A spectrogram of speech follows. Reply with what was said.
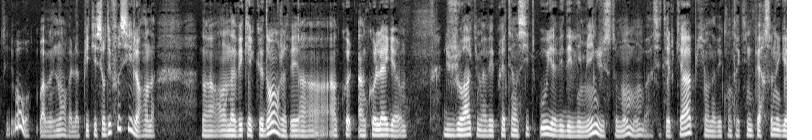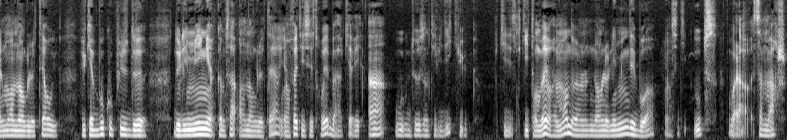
on s'est dit, oh, bah maintenant on va l'appliquer sur du fossile. On avait quelques dents. J'avais un, collègue euh, du Jura qui m'avait prêté un site où il y avait des lemmings, justement. Bon, bah, c'était le cas. Puis on avait contacté une personne également en Angleterre, où, vu qu'il y a beaucoup plus de, de lemmings comme ça en Angleterre. Et en fait, il s'est trouvé bah, qu'il y avait un ou deux individus qui, tombaient vraiment dans, le lemming des bois. Et on s'est dit, oups, voilà, ça marche.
